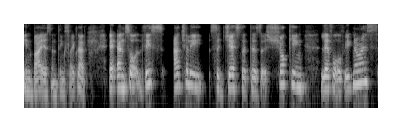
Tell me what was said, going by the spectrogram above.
in bias and things like that," and so this actually suggests that there's a shocking level of ignorance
